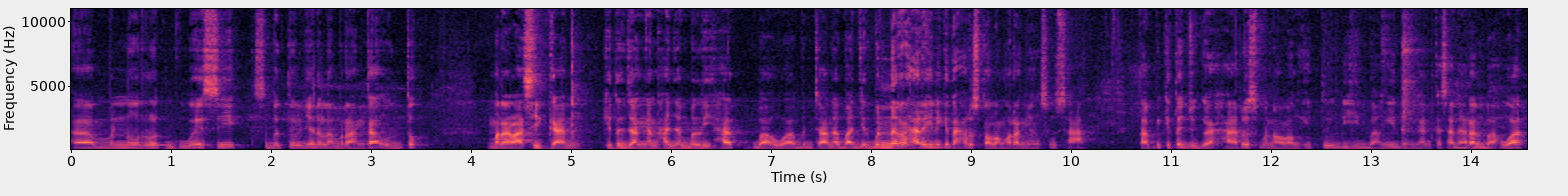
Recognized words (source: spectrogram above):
uh, menurut gue sih sebetulnya dalam rangka untuk merelasikan kita jangan hanya melihat bahwa bencana banjir benar hari ini kita harus tolong orang yang susah tapi kita juga harus menolong itu diimbangi dengan kesadaran hmm. bahwa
